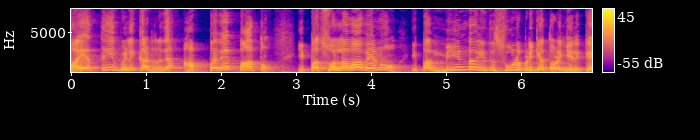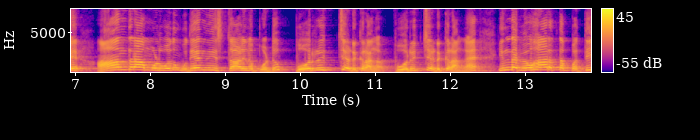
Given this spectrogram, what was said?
பயத்தையும் வெளிக்காட்டுனது அப்போவே பார்த்தோம். இப்போ சொல்லவா வேணும்? இப்போ மீண்டும் இது சூடு பிடிக்க தொடங்கியிருக்கு. ஆந்திரா முழுவதும் உதயநிதி ஸ்டாலினை போட்டு பொறிச்சு எடுக்கிறாங்க பொறிச்சு எடுக்கிறாங்க. இந்த விவகாரத்தை பற்றி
